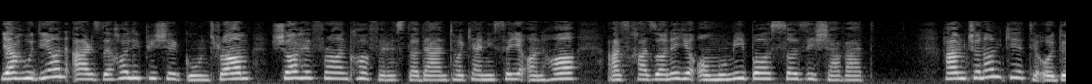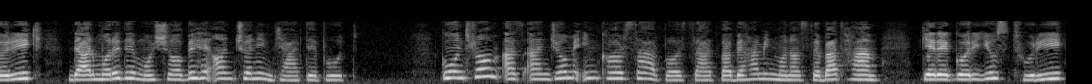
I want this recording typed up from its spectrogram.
یهودیان عرض حالی پیش گونترام شاه فرانک ها فرستادند تا کنیسه آنها از خزانه عمومی بازسازی شود همچنان که تئودوریک در مورد مشابه آن چنین کرده بود گونترام از انجام این کار سر باز زد و به همین مناسبت هم گرگوریوس توری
